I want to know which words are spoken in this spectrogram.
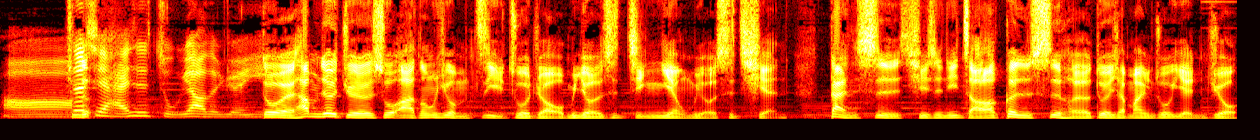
哦，这些还是主要的原因。对他们就觉得说啊，东西我们自己做就好，我们有的是经验，我们有的是钱。但是其实你找到更适合的对象帮你做研究，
